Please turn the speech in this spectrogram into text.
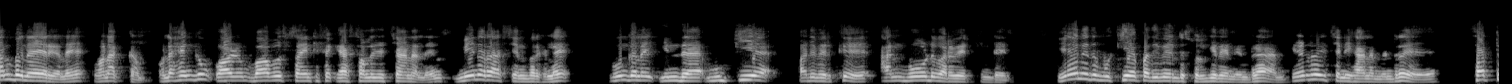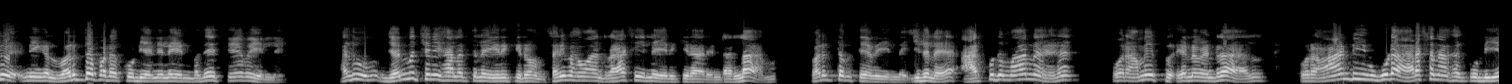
அன்பு நேயர்களே வணக்கம். உலகெங்கும் வாழும் பாபு சயின்டிபிக் ஆஸ்ட்ராலஜி சேனலின் மீனராசி என்பர்களே உங்களை இந்த முக்கிய பதிவிற்கு அன்போடு வரவேற்கின்றேன். ஏன் இது முக்கிய பதிவு என்று சொல்கிறேன் என்றால் ஏழரை சனி காலம் என்று சற்று நீங்கள் வருத்தப்படக்கூடிய நிலை என்பதே தேவையில்லை. அதுவும் ஜென்மச்சனி காலத்துல இருக்கிறோம் சனி பகவான் ராசியில இருக்கிறார் என்றெல்லாம் வருத்தம் தேவையில்லை. இதுல அற்புதமான ஒரு அமைப்பு என்னவென்றால் ஒரு ஆண்டியும் கூட அரசனாகக்கூடிய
